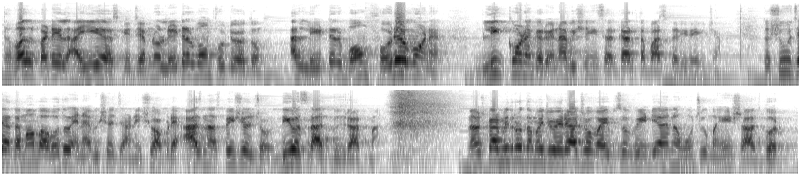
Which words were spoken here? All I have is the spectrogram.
ધવલ પટેલ આઈએએસ કે જેમનો લેટર બોમ્બ ફૂટ્યો હતો. આ લેટર બોમ્બ ફોડ્યો કોણે? બ્લીક કોણે કર્યો? એના વિશેની સરકાર તપાસ કરી રહી છે. તો શું છે આ તમામ બાબતો? એના વિશે જાણીશું. આપણે આજના સ્પેશિયલ શો દિવસ રાત ગુજરાતમાં. નમસ્કાર મિત્રો, તમે જોઈ રહ્યા છો વાઇબ્સ ઓફ ઇન્ડિયા અને હું છું મહેશ રાજગોર.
